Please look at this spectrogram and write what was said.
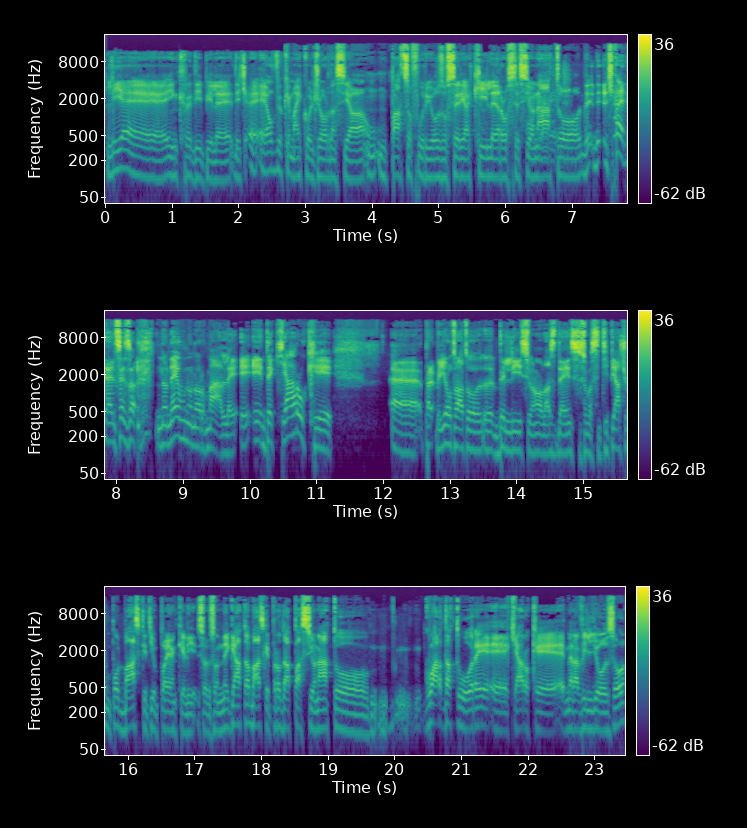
Lì è incredibile. È, è, ovvio che Michael Jordan sia un, un pazzo furioso, serial killer, ossessionato. De, de, cioè, nel senso, non è uno normale. E, ed è chiaro che eh, io l'ho trovato eh, bellissimo, no? Last Dance, insomma, se ti piace un po' il basket, io poi anche lì sono, sono negato a basket, però da appassionato mm, guardatore è chiaro che è meraviglioso.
